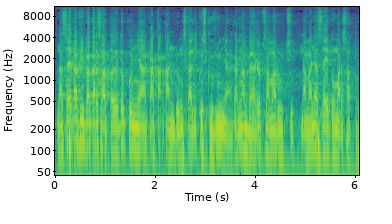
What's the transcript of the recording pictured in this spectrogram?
Nah Said Abi Bakar Sato itu punya kakak kandung sekaligus gurunya karena barep sama rujuk. Namanya Said Umar Sato.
